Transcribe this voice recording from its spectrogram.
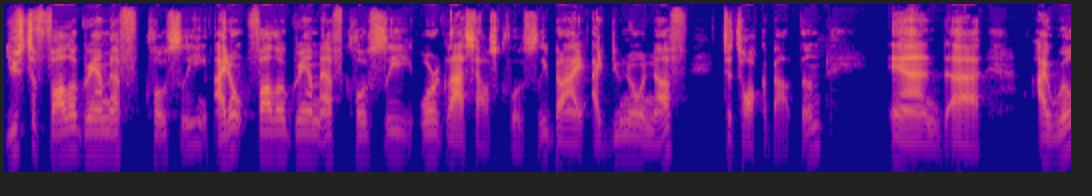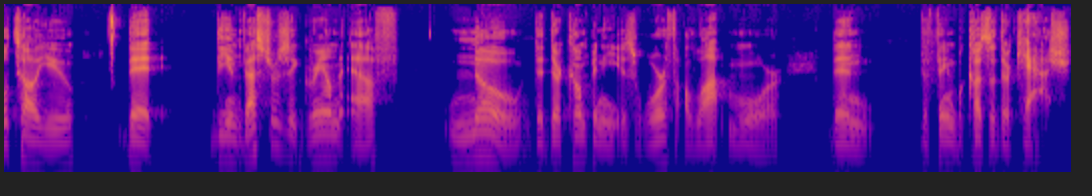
used to follow GRAMF closely. I don't follow GRAMF closely or Glasshouse closely, but I, I do know enough to talk about them. And uh, I will tell you that the investors at GRAMF know that their company is worth a lot more than the thing because of their cash.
